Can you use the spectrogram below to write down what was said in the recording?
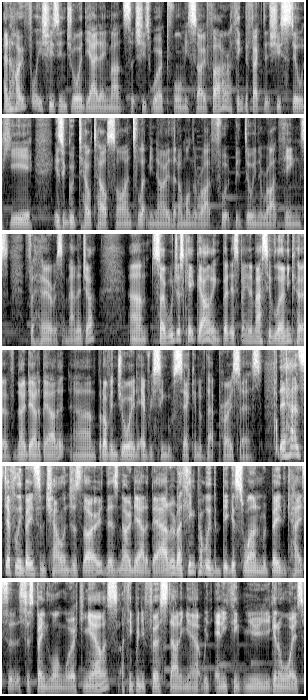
And hopefully she's enjoyed the 18 months that she's worked for me so far. I think the fact that she's still here is a good telltale sign to let me know that I'm on the right foot with doing the right things for her as a manager. Um, so we'll just keep going. But it's been a massive learning curve, no doubt about it. Um, but I've enjoyed every single second of that process. There has definitely been some challenges, though. There's no doubt about it. I think probably the biggest one would be the case that it's just been long working hours. I think when you're first starting out with anything new, you're going to always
